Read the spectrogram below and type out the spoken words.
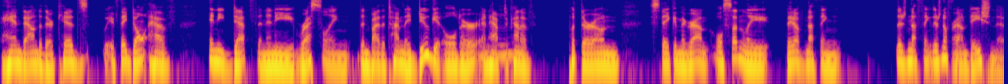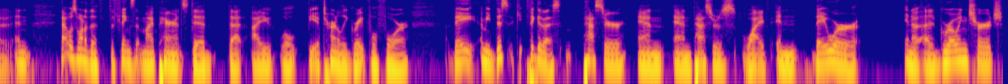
hand down to their kids, if they don't have any depth and any wrestling, then by the time they do get older and have to mm-hmm. kind of put their own stake in the ground, well, suddenly they have nothing. There's nothing. There's no foundation there, and that was one of the the things that my parents did that I will be eternally grateful for. They, I mean, this. Think of this: pastor and and pastor's wife, and they were in a, a growing church.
